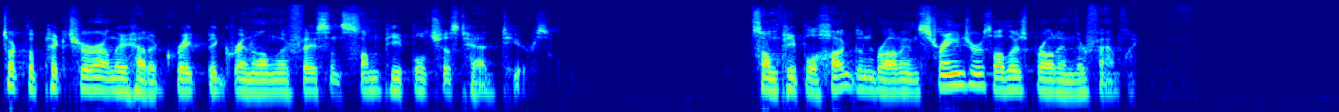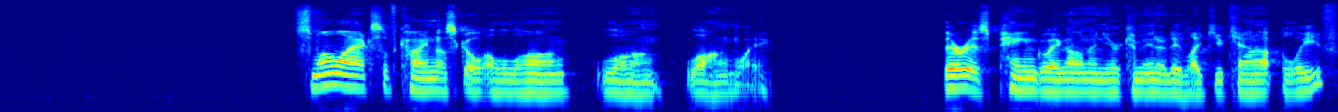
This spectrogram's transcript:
took the picture and they had a great big grin on their face, and some people just had tears. Some people hugged and brought in strangers, others brought in their family. Small acts of kindness go a long, long, long way. There is pain going on in your community like you cannot believe.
